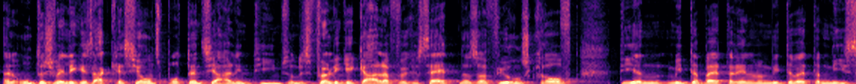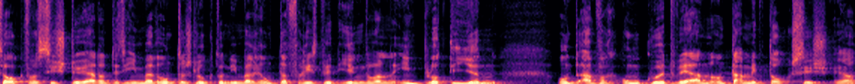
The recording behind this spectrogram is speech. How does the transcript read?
ein unterschwelliges Aggressionspotenzial in Teams. Und es ist völlig egal auf welcher Seite. Also eine Führungskraft, die ihren Mitarbeiterinnen und Mitarbeitern nie sagt, was sie stört und das immer runterschluckt und immer runterfrisst, wird irgendwann implodieren und einfach ungut werden und damit toxisch. Ja?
